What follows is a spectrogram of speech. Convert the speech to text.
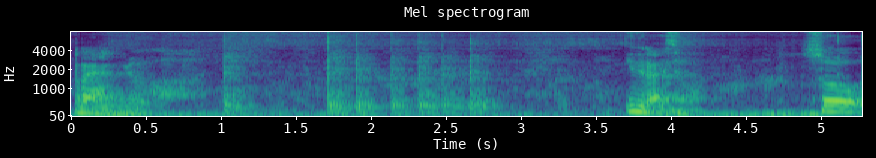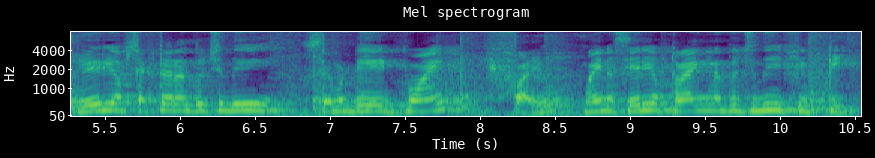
triangle ఇది రాసాం సో ఏరియా ఆఫ్ సెక్టర్ ఎంత వచ్చింది? Seventy eight point five minus area of triangle ఎంత వచ్చింది? Fifty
